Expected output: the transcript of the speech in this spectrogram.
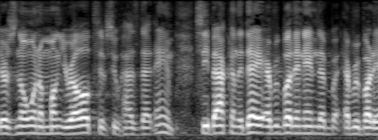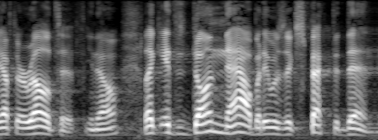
There's no one among your relatives who has that name. See, back in the day, everybody named everybody after a relative, you know? Like it's done now, but it was expected then.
